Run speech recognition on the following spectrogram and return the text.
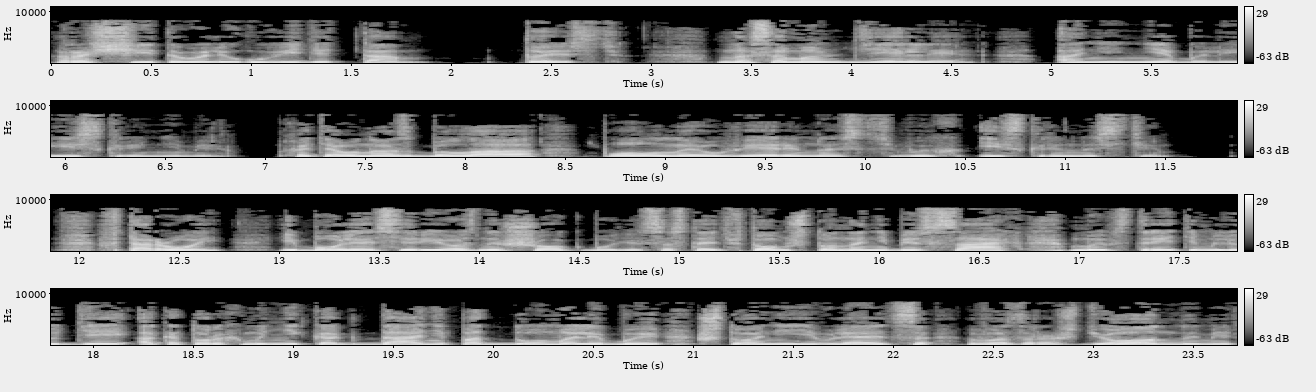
рассчитывали увидеть там. То есть, на самом деле, они не были искренними хотя у нас была полная уверенность в их искренности. Второй и более серьезный шок будет состоять в том, что на небесах мы встретим людей, о которых мы никогда не подумали бы, что они являются возрожденными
